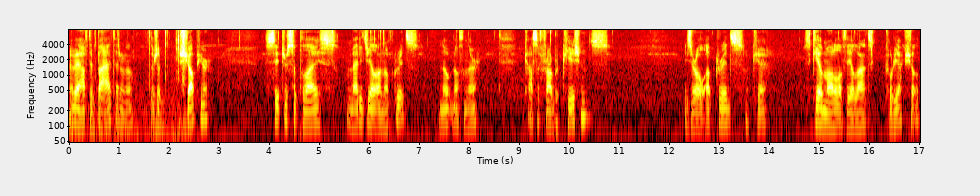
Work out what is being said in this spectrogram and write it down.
Maybe I have to buy it, I don't know. There's a shop here. Citrus supplies, Medigel and upgrades. Nope, nothing there. Kassa Fabrications. These are all upgrades, okay. Scale model of the Alliance Kodiak shuttle.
